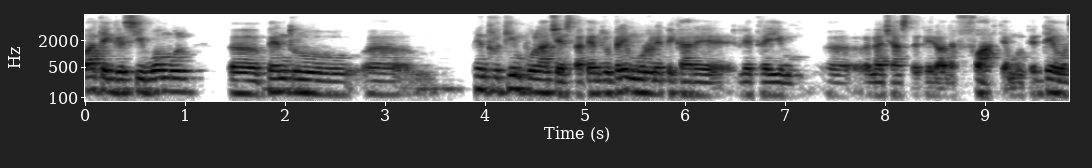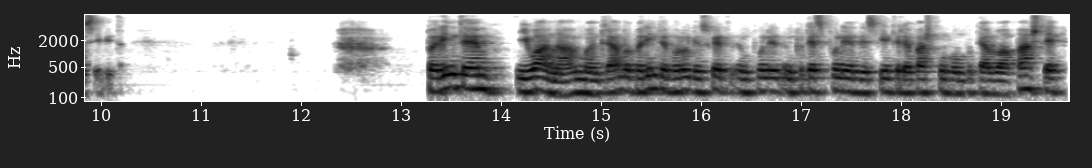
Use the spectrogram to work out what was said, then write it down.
poate găsi omul uh, pentru, uh, pentru timpul acesta, pentru vremurile pe care le trăim uh, în această perioadă. Foarte multe, deosebită. Părinte Ioana mă întreabă, Părinte, vă rog din suflet, îmi, pune, îmi puteți spune de Sfintele Paști cum vom putea lua Paște?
